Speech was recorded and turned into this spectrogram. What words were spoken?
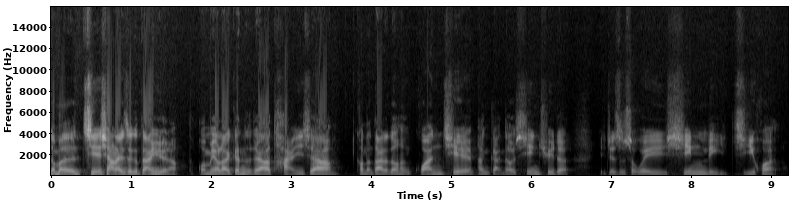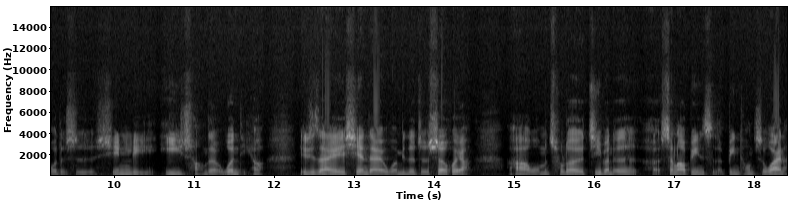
那么接下来这个单元啊，我们要来跟大家谈一下，可能大家都很关切、很感到兴趣的，也就是所谓心理疾患或者是心理异常的问题啊。也就在现代文明的这社会啊，啊，我们除了基本的呃生老病死的病痛之外呢，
